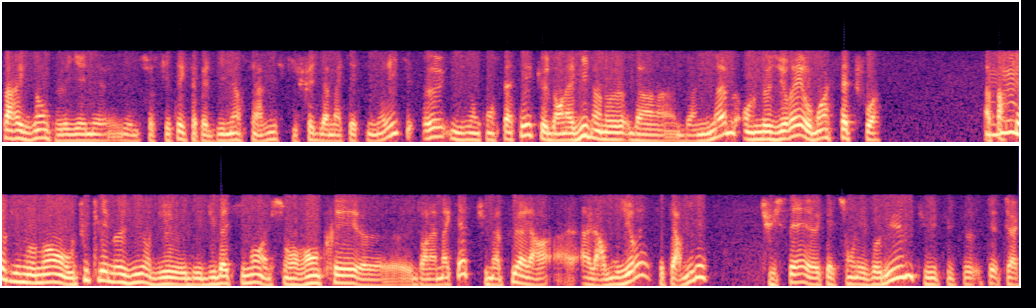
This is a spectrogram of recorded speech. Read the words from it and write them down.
par exemple, il y, a une, il y, a une, société qui s'appelle Beamer Service qui fait de la maquette numérique. Eux, ils ont constaté que dans la vie d'un immeuble, on le mesurait au moins sept fois. À mmh. partir du moment où toutes les mesures du, du, du bâtiment elles sont rentrées euh, dans la maquette, tu n'as plus à la, à la mesurer, c'est terminé. Tu sais euh, quels sont les volumes, tu, tu, peux, tu as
